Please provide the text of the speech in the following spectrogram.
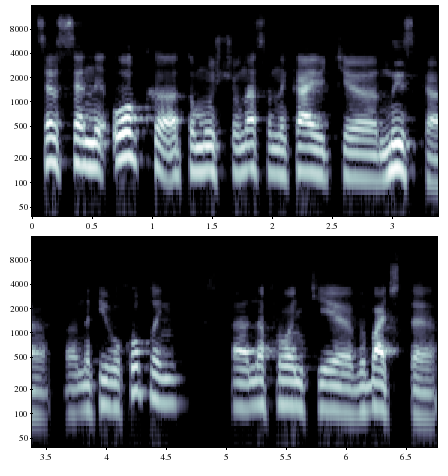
Це все не ок, тому що в нас виникають е, низка е, напівохоплень е, на фронті. Ви бачите.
